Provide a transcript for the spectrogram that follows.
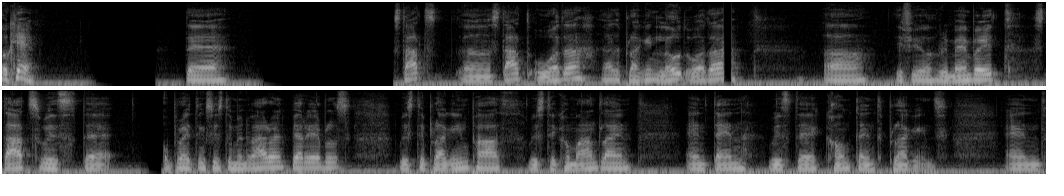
Okay. The start uh, start order, uh, the plugin load order, uh, if you remember it, starts with the operating system environment variables, with the plugin path, with the command line, and then with the content plugins. And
